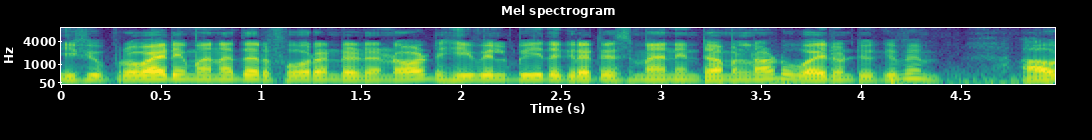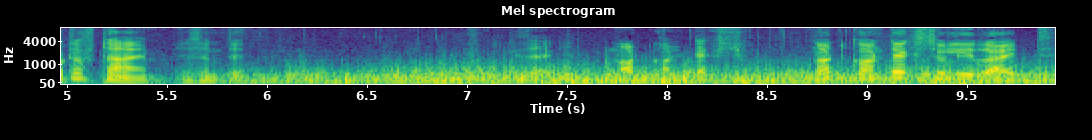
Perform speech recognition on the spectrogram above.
If you provide him another four hundred and odd, he will be the greatest man in Tamil Nadu, why don't you give him? Out of time, isn't it? Exactly, not contextual. Not contextually right.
